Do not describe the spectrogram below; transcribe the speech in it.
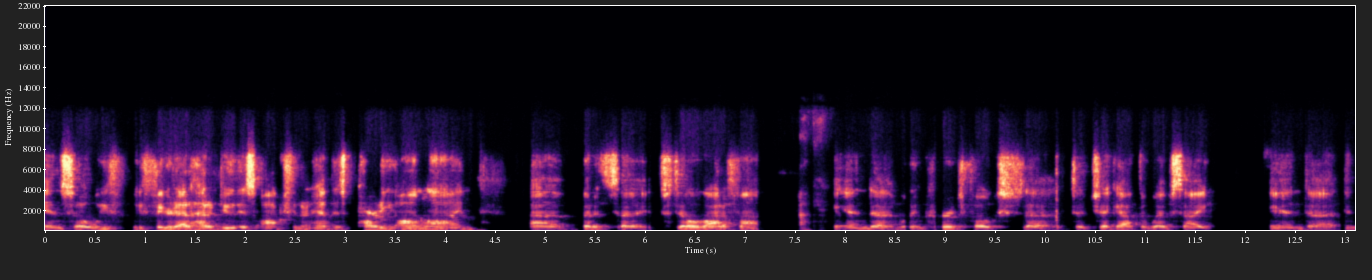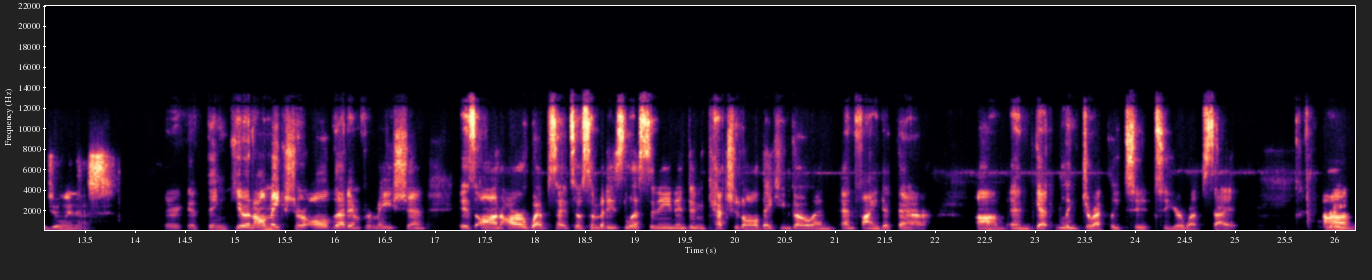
and so we've we figured out how to do this auction and have this party online, uh, but it's uh, it's still a lot of fun. Okay. And uh, would encourage folks uh, to check out the website and uh, and join us. Very good. Thank you. And I'll make sure all of that information is on our website. So if somebody's listening and didn't catch it all, they can go and, and find it there um, and get linked directly to, to your website. Um,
